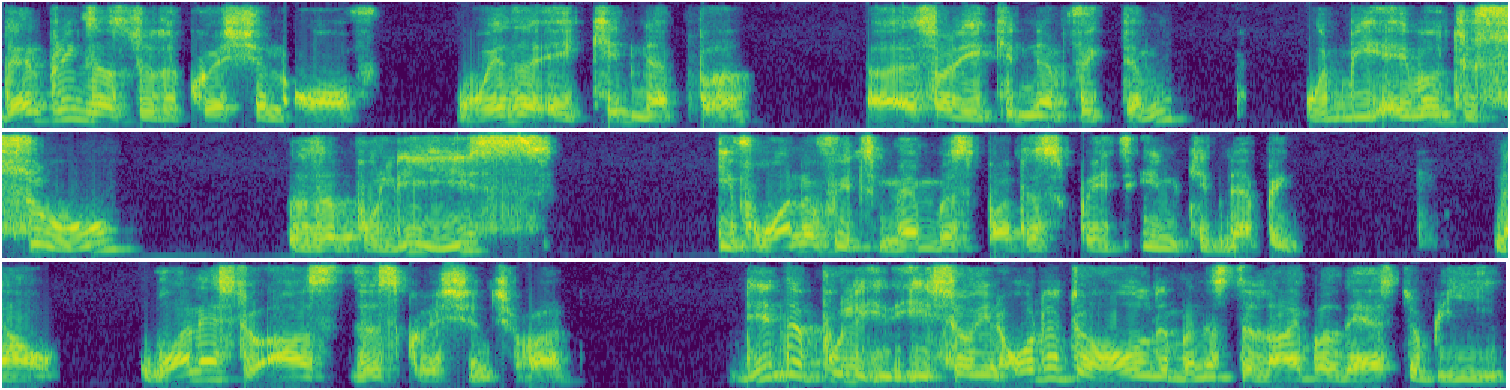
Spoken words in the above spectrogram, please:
that brings us to the question of whether a kidnapper, uh, sorry, a kidnap victim would be able to sue the police if one of its members participates in kidnapping. Now, one has to ask this question, Shafaat. Did the police, so in order to hold the minister liable, there has to be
